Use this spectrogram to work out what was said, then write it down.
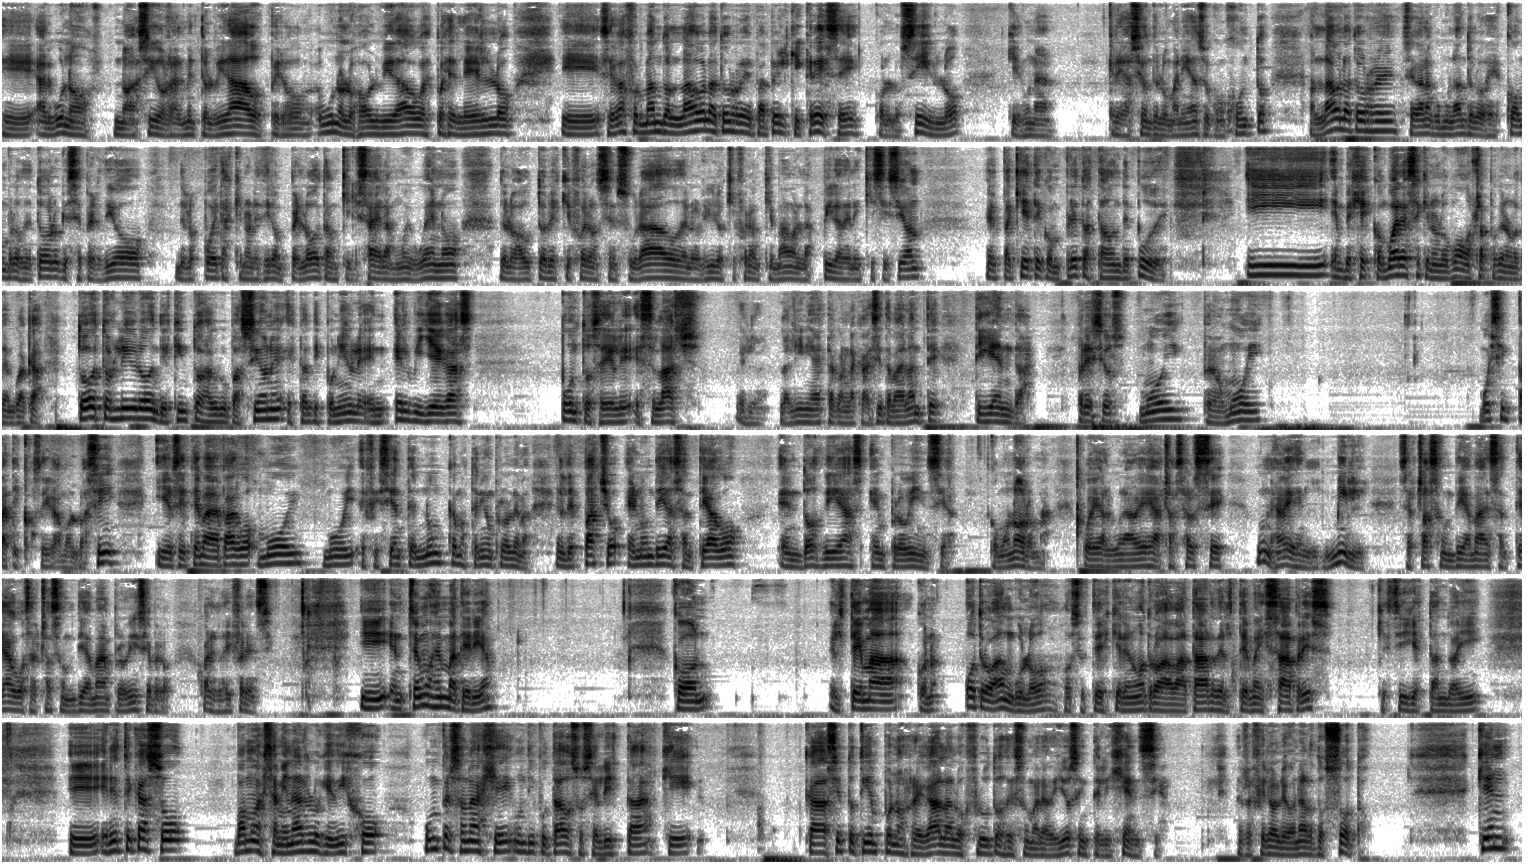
Eh, algunos no han sido realmente olvidados, pero uno los ha olvidado después de leerlo. Eh, se va formando al lado la torre de papel que crece con los siglos, que es una creación de la humanidad en su conjunto, al lado de la torre se van acumulando los escombros de todo lo que se perdió, de los poetas que no les dieron pelota, aunque quizá eran muy buenos, de los autores que fueron censurados, de los libros que fueron quemados en las pilas de la Inquisición, el paquete completo hasta donde pude. Y envejezco, muérase que no lo puedo mostrar porque no lo tengo acá. Todos estos libros en distintas agrupaciones están disponibles en elvillegas.cl slash la línea esta con la cabecita para adelante, tienda precios muy, pero muy, muy simpáticos, digámoslo así, y el sistema de pago muy, muy eficiente. Nunca hemos tenido un problema. El despacho en un día en Santiago, en dos días en provincia, como norma. Puede alguna vez atrasarse, una vez en mil, se atrasa un día más en Santiago, se atrasa un día más en provincia, pero ¿cuál es la diferencia? Y entremos en materia con el tema, con otro ángulo, o si ustedes quieren otro avatar del tema ISAPRES, que sigue estando ahí. Eh, en este caso, vamos a examinar lo que dijo un personaje, un diputado socialista, que cada cierto tiempo nos regala los frutos de su maravillosa inteligencia. Me refiero a Leonardo Soto, quien,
